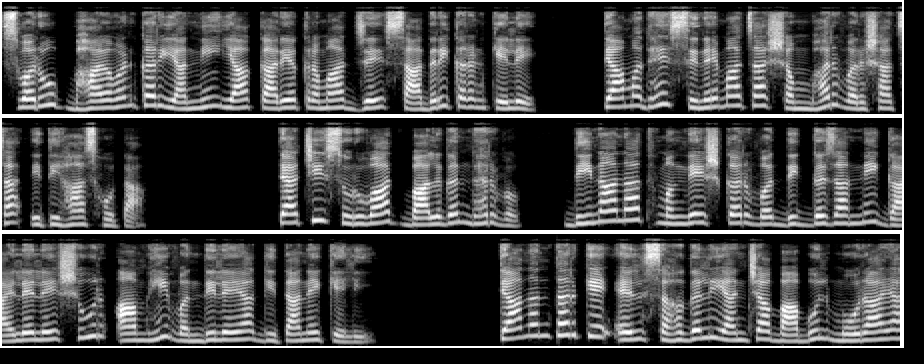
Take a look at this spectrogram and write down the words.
स्वरूप भाळवणकर यांनी या कार्यक्रमात जे सादरीकरण केले त्यामध्ये सिनेमाचा शंभर वर्षाचा इतिहास होता. त्याची सुरुवात बालगंधर्व दीनानाथ मंगेशकर व दिग्गजांनी गायलेले शूर आम्ही वंदिलेया गीताने केली. त्यानंतर के. एल. सहगल यांच्या बाबुल मोरा या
